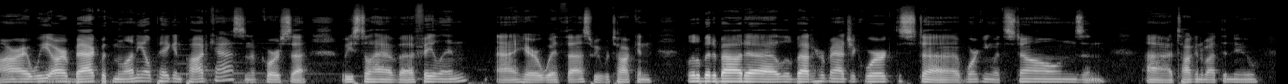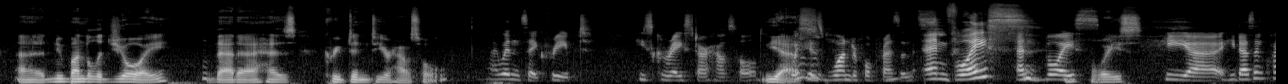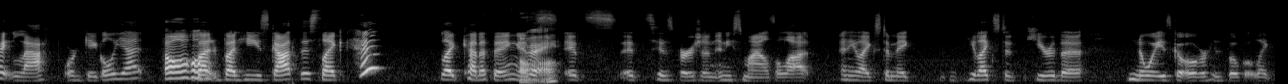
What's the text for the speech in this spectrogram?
All right, we are back with Millennial Pagan Podcast, and of course, uh, we still have uh, Phelan uh, here with us. We were talking a little bit about uh, a little about her magic work, this uh, working with stones, and uh, talking about the new uh, new bundle of joy that uh, has creeped into your household. I wouldn't say creeped. He's graced our household Yes. with his wonderful presence And voice. and voice. Voice. He uh, he doesn't quite laugh or giggle yet, oh, but but he's got this like "Heh," like kind of thing. It's, Aw. it's it's his version, and he smiles a lot, and he likes to make he likes to hear the noise go over his vocal, like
